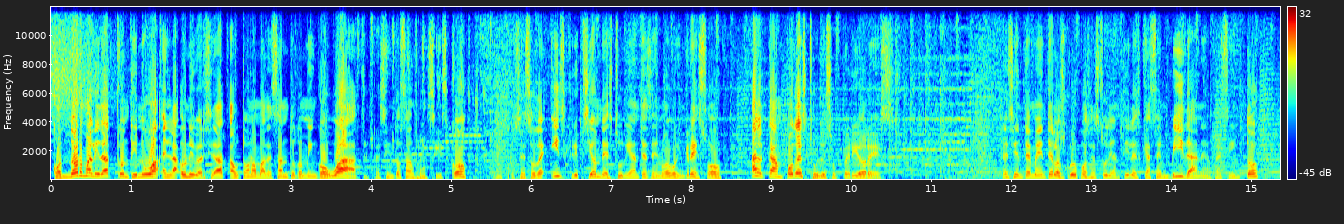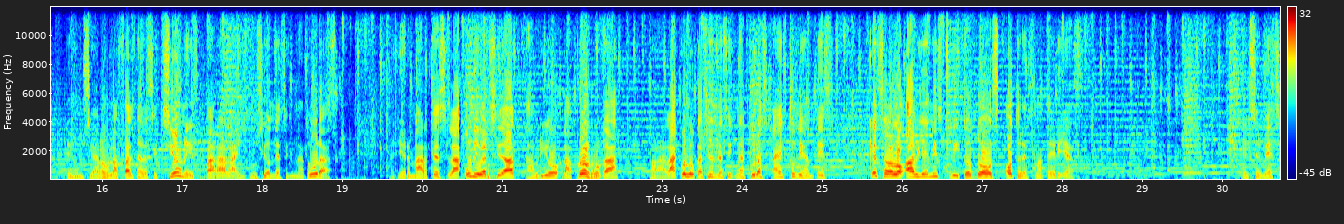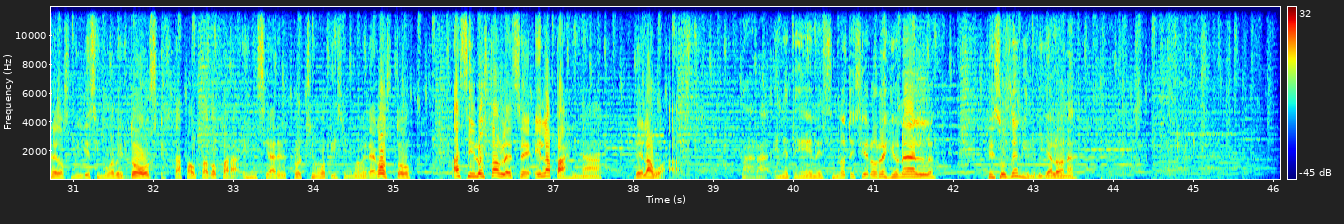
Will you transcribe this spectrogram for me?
Con normalidad continúa en la Universidad Autónoma de Santo Domingo UAS, recinto San Francisco, el proceso de inscripción de estudiantes de nuevo ingreso al campo de estudios superiores. Recientemente los grupos estudiantiles que hacen vida en el recinto denunciaron la falta de secciones para la inclusión de asignaturas. Ayer martes la universidad abrió la prórroga para la colocación de asignaturas a estudiantes que solo habían inscrito dos o tres materias. El semestre 2019-2 está pautado para iniciar el próximo 19 de agosto, así lo establece en la página de la UAS. Para NTN, su noticiero regional, Jesús Daniel Villalona.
